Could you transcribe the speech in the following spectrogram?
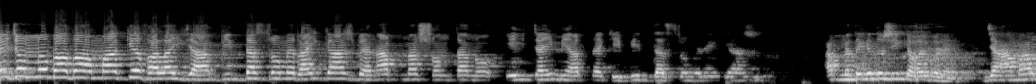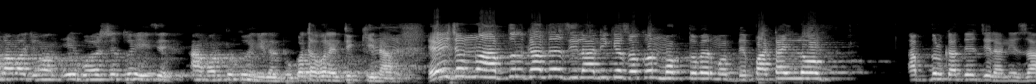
এই জন্য বাবা মাকে ফালাইয়া বৃদ্ধাশ্রমে রাইকা আসবেন আপনার সন্তানও। এই টাইমে আপনাকে বৃদ্ধাশ্রমে রেখে আসবে। আপনার থেকে তো শিক্ষা হয় বলেন যে আমার বাবা যখন এই বয়সে তো হয়েছে আমার তো তৈরি লাগবো। কথা বলেন ঠিক কিনা? এই জন্য আব্দুল কাদের জিলানিকে যখন মক্তবের মধ্যে পাঠাইলো আব্দুল কাদের জিলানি, যা,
